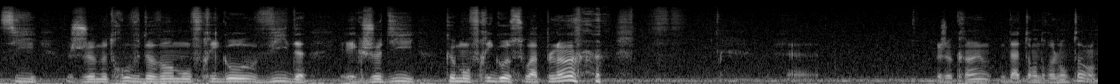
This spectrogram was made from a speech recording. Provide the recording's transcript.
si je me trouve devant mon frigo vide et que je dis que mon frigo soit plein, euh, je crains d'attendre longtemps.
